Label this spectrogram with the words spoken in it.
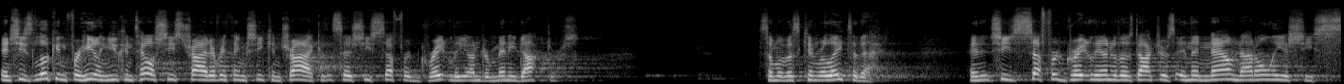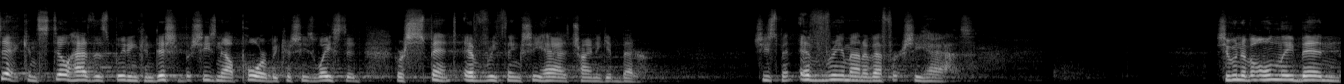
and she's looking for healing. You can tell she's tried everything she can try because it says she suffered greatly under many doctors. Some of us can relate to that. And she suffered greatly under those doctors. And then now, not only is she sick and still has this bleeding condition, but she's now poor because she's wasted or spent everything she has trying to get better. She spent every amount of effort she has. She wouldn't have only been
